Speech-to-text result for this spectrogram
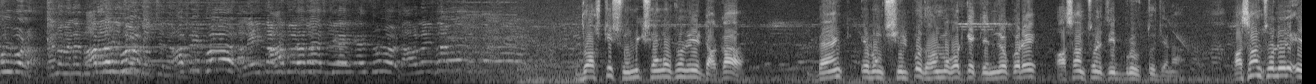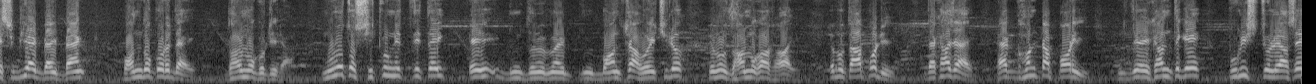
খুলবো না। দশটি শ্রমিক সংগঠনের ডাকা ব্যাংক এবং শিল্প ধর্মঘটকে কেন্দ্র করে আসানসোলে তীব্র উত্তেজনা। আসানসোলের এসবিআই ব্যাংক বন্ধ করে দেয় ধর্মঘটিরা। মূলত সিটুর নেতৃত্বেই এই বন্ধটা হয়েছিল এবং ধর্মঘট হয় এবং তারপরেই দেখা যায় এক ঘণ্টা পরই যে এখান থেকে পুলিশ চলে আসে,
